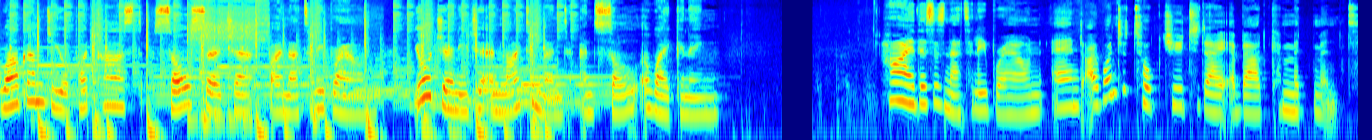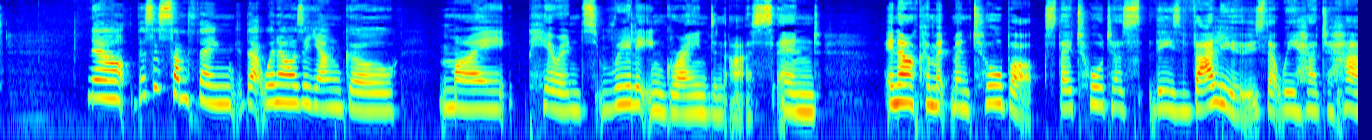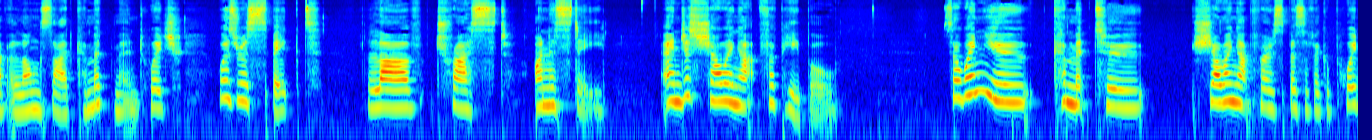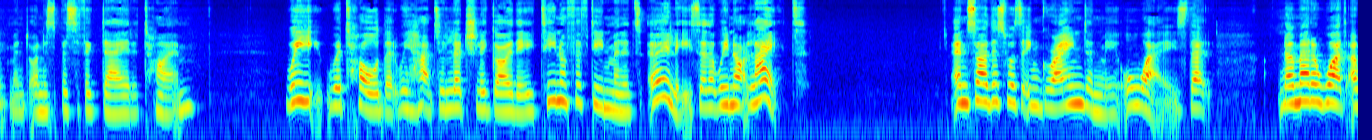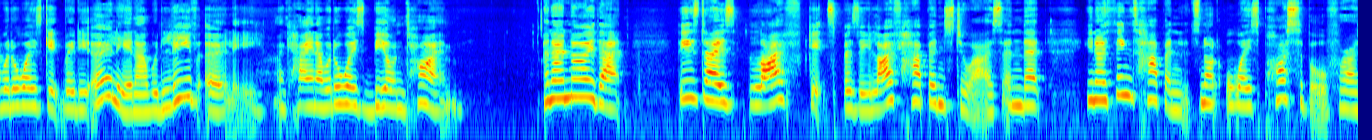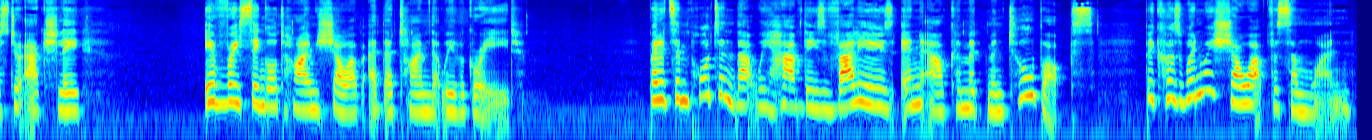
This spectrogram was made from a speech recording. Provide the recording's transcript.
Welcome to your podcast, Soul Searcher by Natalie Brown, your journey to enlightenment and soul awakening. Hi, this is Natalie Brown, and I want to talk to you today about commitment. Now, this is something that when I was a young girl, my parents really ingrained in us, and in our commitment toolbox, they taught us these values that we had to have alongside commitment, which was respect, love, trust, honesty, and just showing up for people. So when you commit to showing up for a specific appointment on a specific day at a time, we were told that we had to literally go there 10 or 15 minutes early so that we're not late. And so this was ingrained in me always that no matter what, I would always get ready early and I would leave early, okay, and I would always be on time. And I know that these days life gets busy, life happens to us, and that, you know, things happen. It's not always possible for us to actually every single time show up at that time that we've agreed. But it's important that we have these values in our commitment toolbox because when we show up for someone,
